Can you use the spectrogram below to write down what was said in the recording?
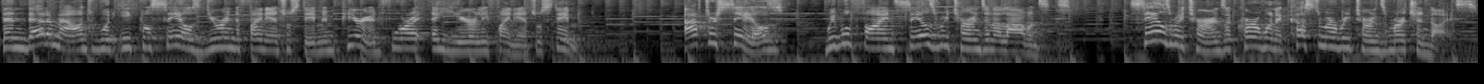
then that amount would equal sales during the financial statement period for a yearly financial statement. After sales, we will find sales returns and allowances. Sales returns occur when a customer returns merchandise.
